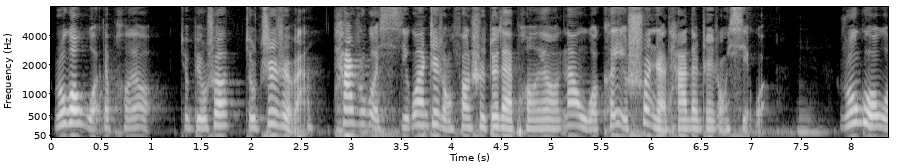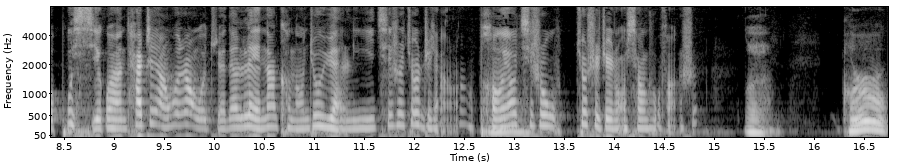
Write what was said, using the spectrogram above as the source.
如果我的朋友，就比如说就芝芝吧，他如果习惯这种方式对待朋友，那我可以顺着他的这种习惯。嗯如果我不习惯，他这样会让我觉得累，那可能就远离。其实就是这样了，朋友嗯其实就是这种相处方式。对。可是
